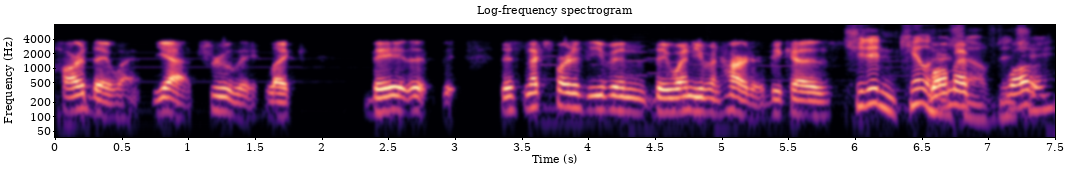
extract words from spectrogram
hard they went. Yeah, truly. Like they, this next part is even they went even harder because she didn't kill herself, did she?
